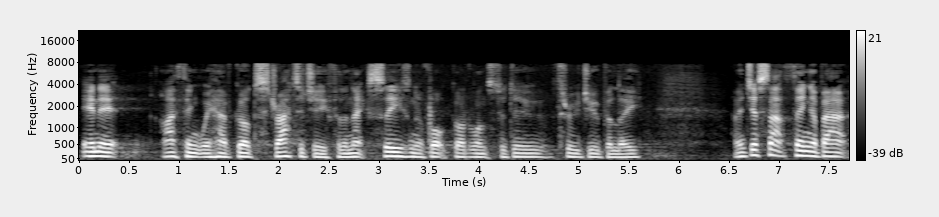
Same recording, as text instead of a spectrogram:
in it, I think we have God's strategy for the next season of what God wants to do through Jubilee. I mean, just that thing about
